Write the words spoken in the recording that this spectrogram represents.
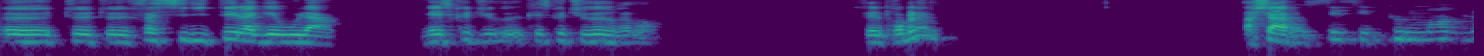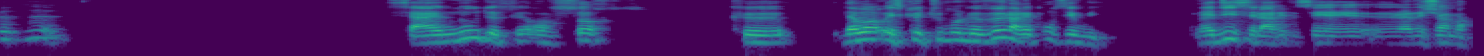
euh, te, te, facilitez la Géoula, mais est-ce que tu veux, qu'est-ce que tu veux vraiment? C'est le problème. Achab. Si tout le monde le veut. C'est à nous de faire en sorte que D'abord, est-ce que tout le monde le veut? La réponse est oui. On a dit, c'est la, c'est la Neshama.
